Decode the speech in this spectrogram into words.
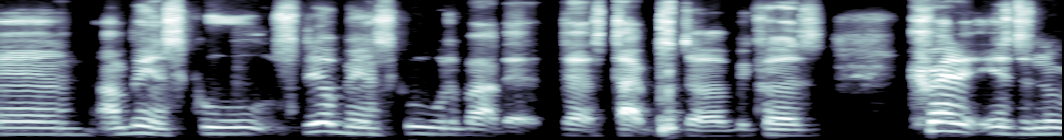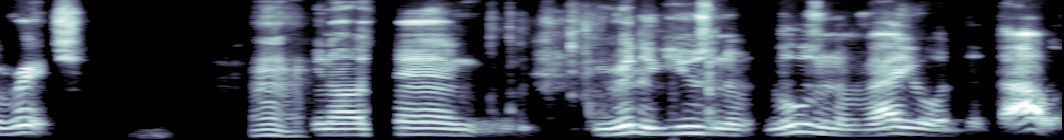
saying? I'm being schooled, still being schooled about that that type of stuff because credit is the new rich. Mm, You know what I'm saying? You're really using the losing the value of the dollar.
